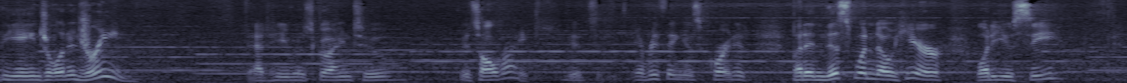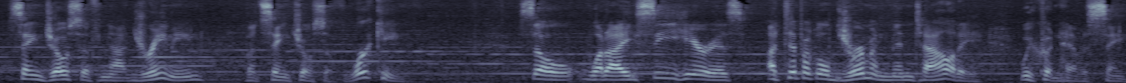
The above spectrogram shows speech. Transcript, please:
the angel in a dream that he was going to, it's all right. It's, everything is according to, but in this window here, what do you see? St. Joseph not dreaming, but St. Joseph working. So what I see here is a typical German mentality. We couldn't have a saint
